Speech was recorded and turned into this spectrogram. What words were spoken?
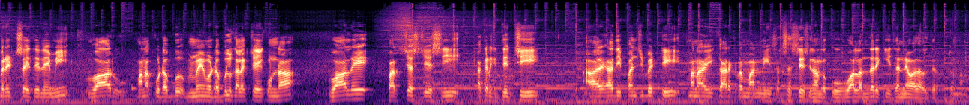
బ్రెడ్స్ అయితేనేమి వారు మనకు డబ్బు మేము డబ్బులు కలెక్ట్ చేయకుండా వాళ్ళే పర్చేస్ చేసి అక్కడికి తెచ్చి అది పంచిపెట్టి మన ఈ కార్యక్రమాన్ని సక్సెస్ చేసినందుకు వాళ్ళందరికీ ధన్యవాదాలు తెలుపుతున్నాను.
